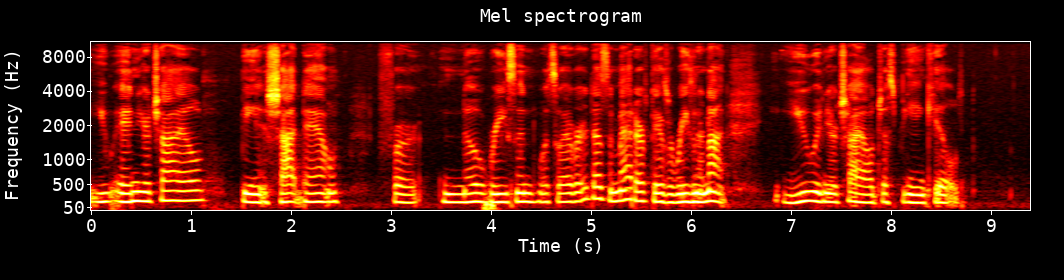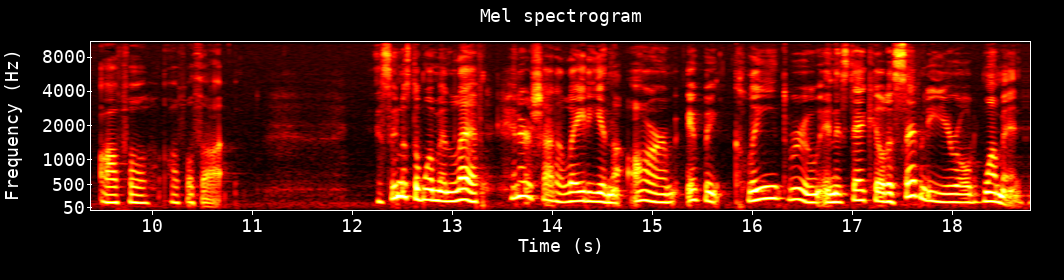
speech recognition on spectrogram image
you and your child being shot down for no reason whatsoever. It doesn't matter if there's a reason or not. You and your child just being killed. Awful, awful thought. As soon as the woman left, Henner shot a lady in the arm. It went clean through and instead killed a 70 year old woman.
